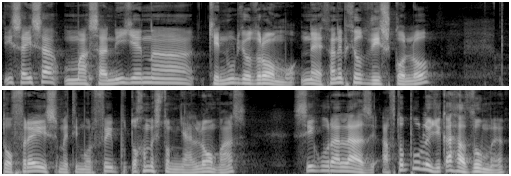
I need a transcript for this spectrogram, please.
ίσα ίσα μας ανοίγει ένα καινούριο δρόμο. Ναι, θα είναι πιο δύσκολο. Το phrase με τη μορφή που το είχαμε στο μυαλό μας, σίγουρα αλλάζει. Αυτό που λογικά θα δούμε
